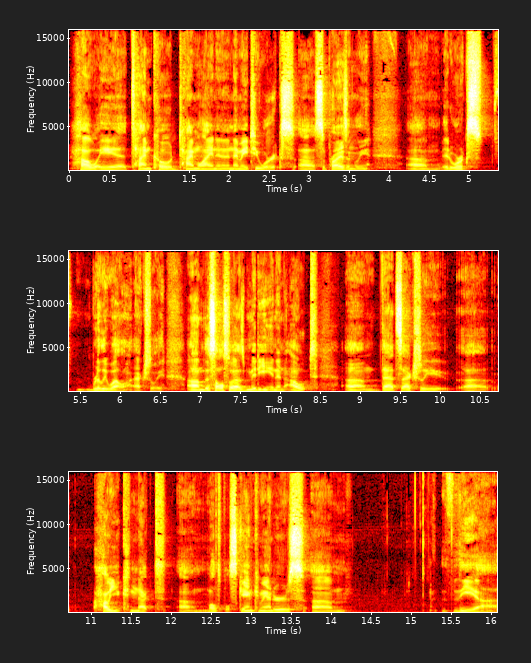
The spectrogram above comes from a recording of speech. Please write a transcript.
how a timecode timeline in an MA2 works. Uh, surprisingly, um, it works really well, actually. Um, this also has MIDI in and out. Um, that's actually how you connect um, multiple scan commanders. Um, the uh,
